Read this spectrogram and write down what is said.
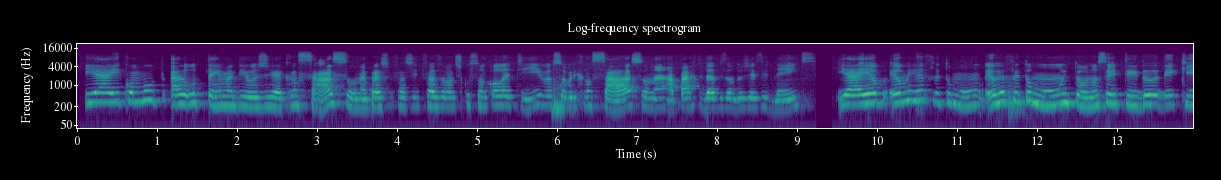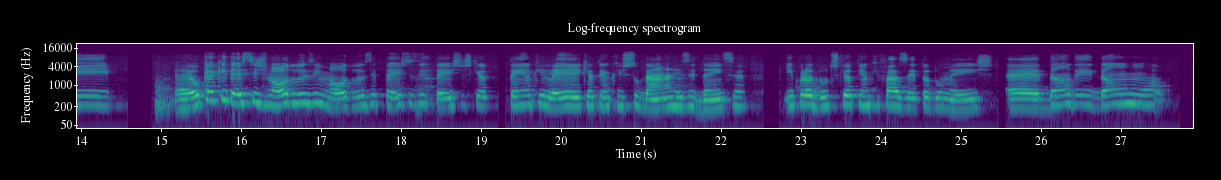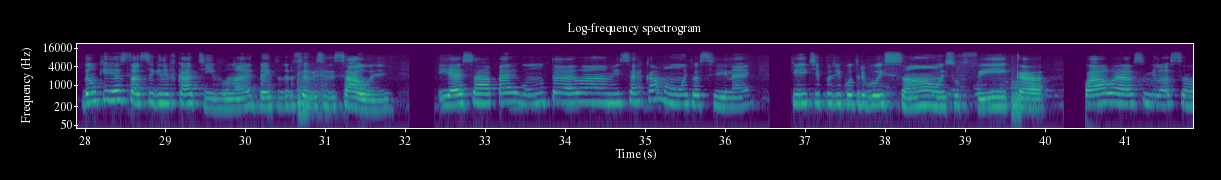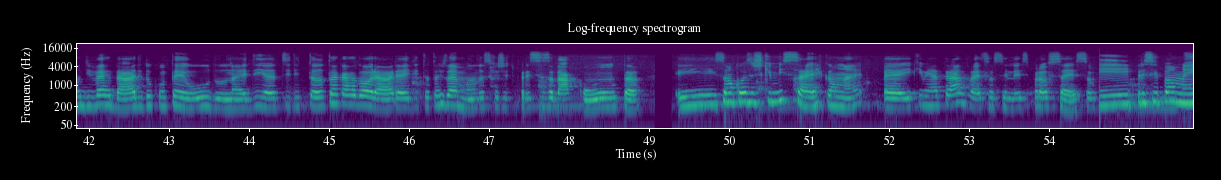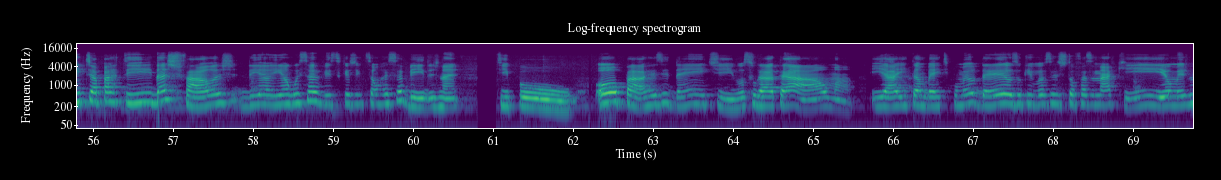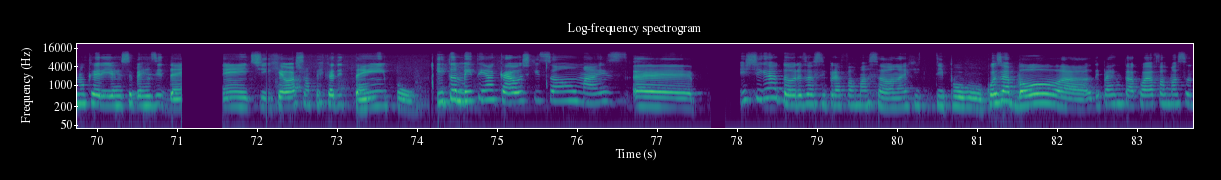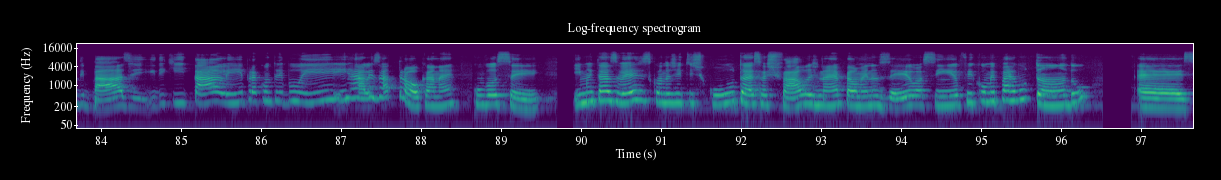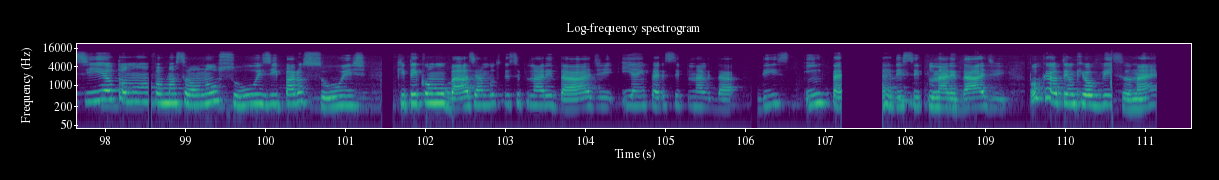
E aí, como a, o tema de hoje é cansaço, né, para a gente fazer uma discussão coletiva sobre cansaço, né, a parte da visão dos residentes. E aí eu, eu me reflito muito, eu reflito muito no sentido de que é, o que é que desses módulos e módulos e textos e textos que eu tenho que ler, que eu tenho que estudar na residência e produtos que eu tenho que fazer todo mês é, dão de dão dão que resultado significativo, né, dentro do serviço de saúde. E essa pergunta ela me cerca muito assim, né? Que tipo de contribuição isso fica? qual é a assimilação de verdade do conteúdo, né, diante de tanta carga horária e de tantas demandas que a gente precisa dar conta. E são coisas que me cercam, né? É, e que me atravessam assim, nesse processo. E principalmente a partir das falas de em alguns serviços que a gente são recebidos, né? Tipo, opa, residente, vou sugar até a alma. E aí também, tipo, meu Deus, o que vocês estão fazendo aqui? Eu mesmo não queria receber residente, que eu acho uma perca de tempo. E também tem aquelas que são mais é, instigadoras, assim, para a formação, né? Que, tipo, coisa boa, de perguntar qual é a formação de base e de que tá ali para contribuir e realizar troca, né? Com você. E muitas vezes, quando a gente escuta essas falas, né, pelo menos eu, assim, eu fico me perguntando é, se eu estou numa formação no SUS e para o SUS, que tem como base a multidisciplinaridade e a interdisciplinaridade, interdisciplinaridade, porque eu tenho que ouvir isso, né?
